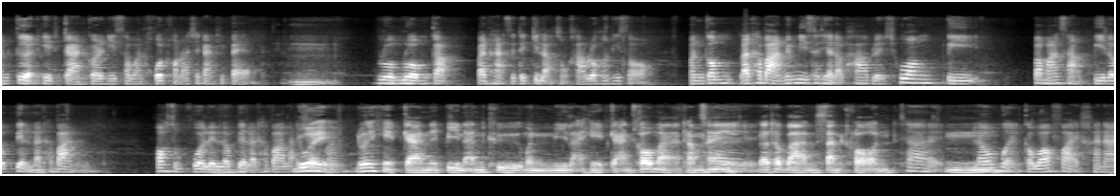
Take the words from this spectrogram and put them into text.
มันเกิดเหตุการณ์กรณีสวรรคตของรัชกาลที่8อืมรวมรวมกับปัญหาเศรษฐกิจหลังสงครามโลกครั้งที่สอง มันก็รัฐบาลไม่มีเสถียรภาพเลยช่วงปีประมาณสามปีแล้วเปลี่ยนรัฐบาล พอสมควรเลยแล้วเปลี่ยนรัฐบาลหลายด้วยช่วงมากด้วยเหตุการณ์ในปีนั้นคือมันมีหลายเหตุการณ์เข้ามาทำให้ใช่รัฐบาลสั่นคลอน ใช่อืมแล้วเหมือนกับว่าฝ่ายคณะ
